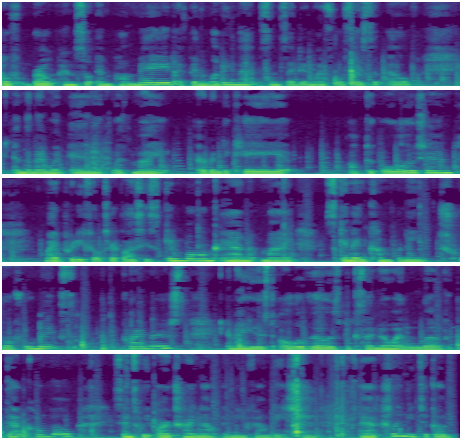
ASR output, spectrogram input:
e.l.f. brow pencil and pomade. I've been loving that since I did my full face of e.l.f. And then I went in with my Urban Decay Optical Illusion my Pretty Filter Glassy Skin Balm and my Skin & Company Truffle Mix primers. And I used all of those because I know I love that combo since we are trying out a new foundation. I actually need to go, mm,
